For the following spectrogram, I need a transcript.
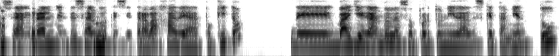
O sea, realmente es algo que se trabaja de a poquito, de va llegando las oportunidades que también tú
